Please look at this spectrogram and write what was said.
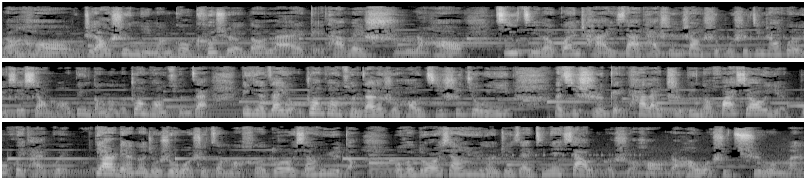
然后只要是你能够科学的来给它喂食，然后积极的观察一下它身上是不是经常会有一些小毛病等等的状况存在，并且在有状况存在的时候及时就医，那其实给它来治病的花销也不会太贵。第二点呢，就是我是怎么和多肉相遇的。我和多肉相遇呢，就在今天下午的时候，然后我是去我们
